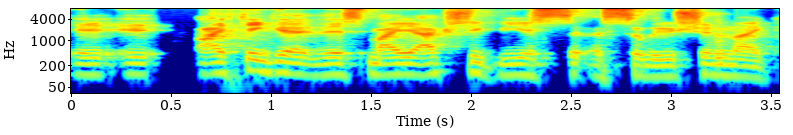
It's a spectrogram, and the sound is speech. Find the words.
it, it I think that this might actually be a, a solution, like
